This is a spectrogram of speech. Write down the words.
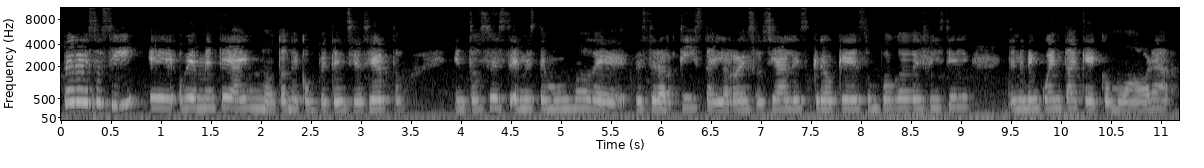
Pero eso sí, eh, obviamente hay un montón de competencias, ¿cierto? Entonces, en este mundo de, de, ser artista y las redes sociales, creo que es un poco difícil tener en cuenta que como ahora,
